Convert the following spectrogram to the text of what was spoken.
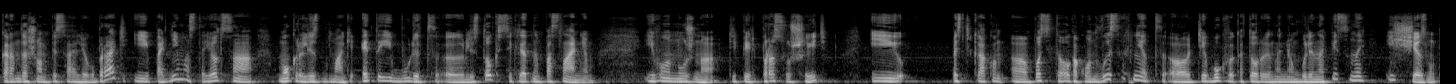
карандашом писали, убрать, и под ним остается мокрый лист бумаги. Это и будет листок с секретным посланием. Его нужно теперь просушить, и как он, э, после того, как он высохнет, э, те буквы, которые на нем были написаны, исчезнут.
